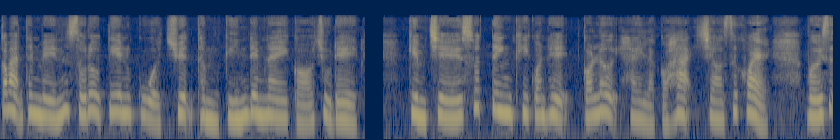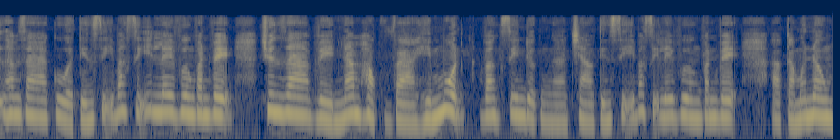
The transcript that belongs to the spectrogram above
Các bạn thân mến, số đầu tiên của chuyện thầm kín đêm nay có chủ đề kiềm chế xuất tinh khi quan hệ có lợi hay là có hại cho sức khỏe với sự tham gia của tiến sĩ bác sĩ Lê Vương Văn Vệ, chuyên gia về nam học và hiếm muộn. Vâng, xin được à, chào tiến sĩ bác sĩ Lê Vương Văn Vệ. À, cảm ơn ông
